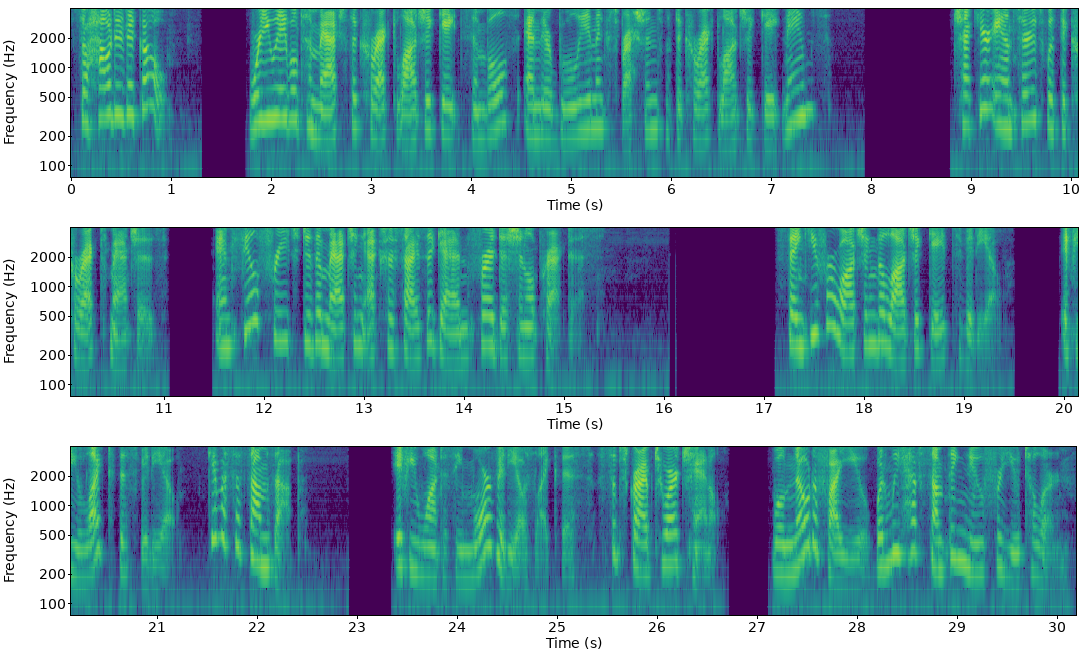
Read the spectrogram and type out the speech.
So how did it go? Were you able to match the correct logic gate symbols and their Boolean expressions with the correct logic gate names? Check your answers with the correct matches, and feel free to do the matching exercise again for additional practice. Thank you for watching the Logic Gates video. If you liked this video, give us a thumbs up. If you want to see more videos like this, subscribe to our channel. We'll notify you when we have something new for you to learn.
